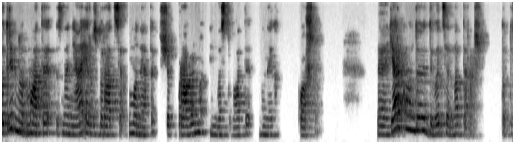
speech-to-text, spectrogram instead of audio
Потрібно мати знання і розбиратися у монетах, щоб правильно інвестувати в них кошти. Е, Я рекомендую дивитися на тираж. Тобто,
